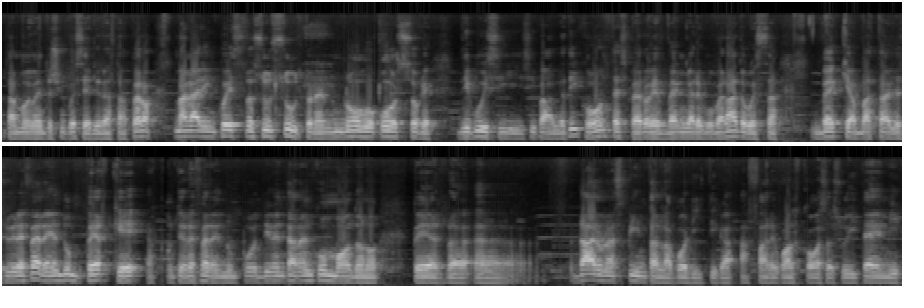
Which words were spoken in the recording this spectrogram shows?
dal Movimento 5 Stelle in realtà, però magari in questo sussulto, nel nuovo corso che, di cui si, si parla di Conte, spero che venga recuperato questa vecchia battaglia sui referendum perché appunto il referendum può diventare anche un modo no, per... Eh, dare una spinta alla politica a fare qualcosa sui temi,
